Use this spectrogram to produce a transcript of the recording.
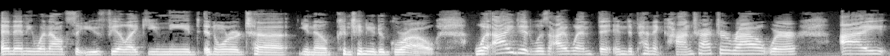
and anyone else that you feel like you need in order to, you know, continue to grow. What I did was I went the independent contractor route where I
